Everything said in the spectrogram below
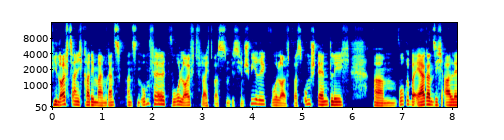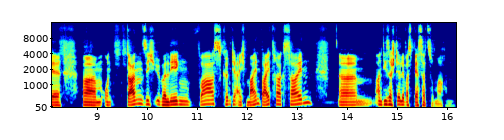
wie läuft es eigentlich gerade in meinem ganz, ganzen Umfeld? Wo läuft vielleicht was ein bisschen schwierig? Wo läuft was umständlich? Ähm, worüber ärgern sich alle? Ähm, und dann sich überlegen, was könnte eigentlich mein Beitrag sein, ähm, an dieser Stelle was besser zu machen?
